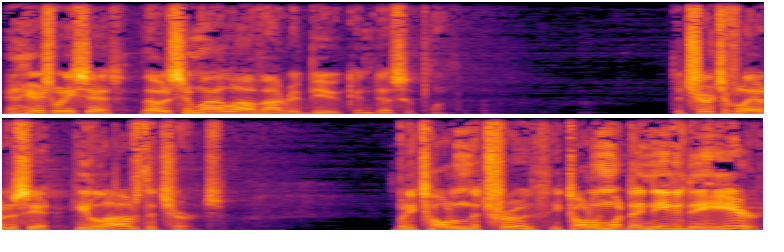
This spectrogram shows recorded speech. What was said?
And here's what he says Those whom I love, I rebuke and discipline. The church of Laodicea. He loves the church. But he told them the truth. He told them what they needed to hear.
